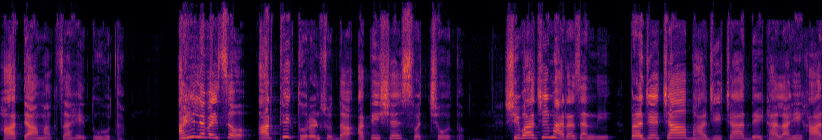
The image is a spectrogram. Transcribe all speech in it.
हा त्यामागचा हेतू होता. अहिल्याबाईचं आर्थिक धोरणसुद्धा अतिशय स्वच्छ होतं. शिवाजी महाराजांनी प्रजेच्या भाजीच्या देठालाही हात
